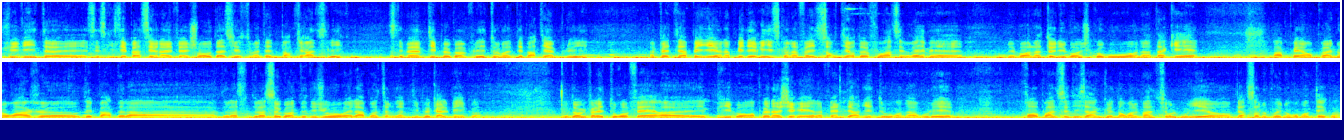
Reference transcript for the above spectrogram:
je suis vite. euh, Et c'est ce qui s'est passé. On avait fait un choix audacieux ce matin de partir en slick. C'était même un petit peu gonflé, tout le monde était parti en pluie. C'est à payer. On a pris des risques, on a failli sortir deux fois, c'est vrai, mais, mais bon, on a tenu bon jusqu'au bout, on a attaqué. Après, on prend un orage euh, au départ de la, de, de seconde du jour, et là, bon, ça nous a un petit peu calmé. Donc il fallait tout refaire. euh, Et puis bon, après on a géré, on a fait un dernier tour, on a roulé propre en se disant que normalement sur le bouillet, euh, personne ne pouvait nous remonter. Quoi.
